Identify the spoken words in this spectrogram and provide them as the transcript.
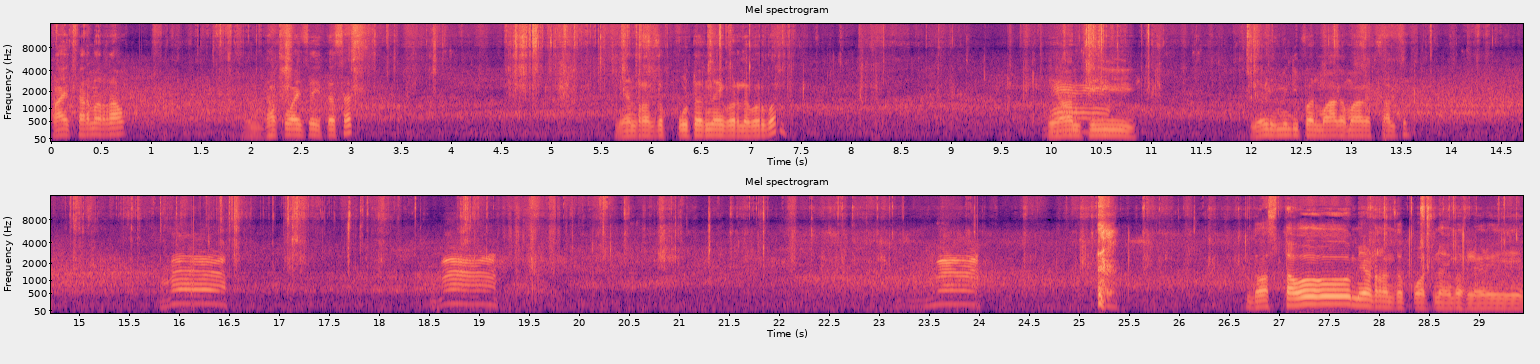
काय करणार राव? दाखवायचंय तसंच. मेंढराचं पोटच नाही भरलं बरोबर? हे आमची येडी मिंडी पण माग मागत चालते. दोस्ता हो मेंढरांचं पोट नाही भरलं रे.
